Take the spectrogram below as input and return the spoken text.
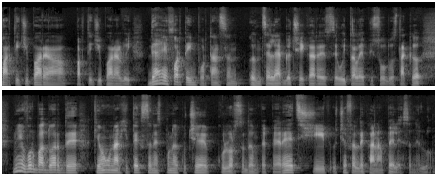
participarea, participarea lui. De aia e foarte important să înțeleagă cei care se uită la episodul ăsta că nu e vorba doar de chemăm un arhitect să ne spună cu ce culori să dăm pe pereți și ce fel de canapele să ne luăm.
